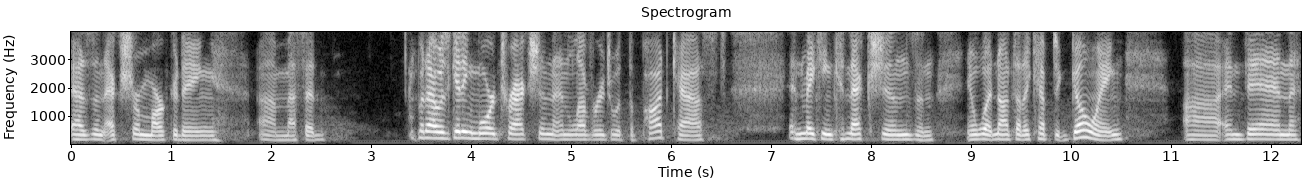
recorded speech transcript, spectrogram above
as an extra marketing uh, method. But I was getting more traction and leverage with the podcast and making connections and and whatnot that I kept it going. Uh, and then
